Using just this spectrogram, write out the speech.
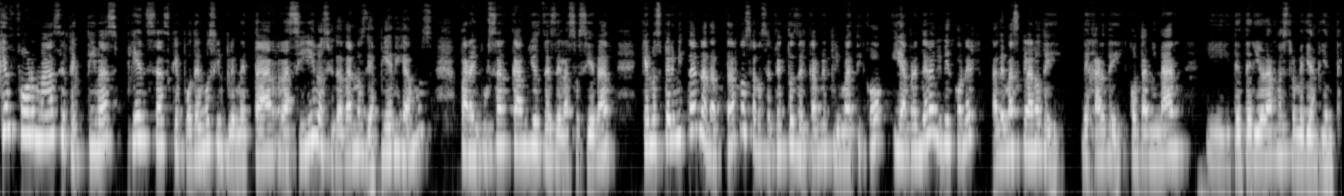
¿Qué formas efectivas piensas que podemos implementar así los ciudadanos de a pie, digamos, para impulsar cambios desde la sociedad que nos permitan adaptarnos a los efectos del cambio climático y aprender a vivir con él? Además, claro, de dejar de contaminar y deteriorar nuestro medio ambiente.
